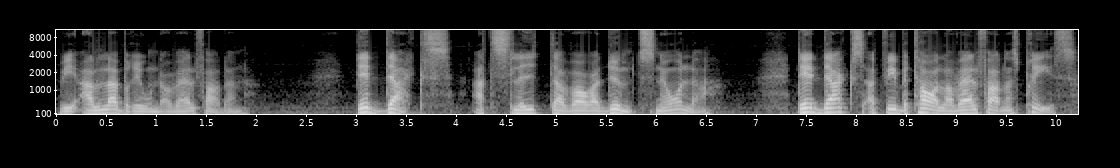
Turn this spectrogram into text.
Vi är alla beroende av välfärden. Det är dags att sluta vara dumt snåla. Det är dags att vi betalar välfärdens pris.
